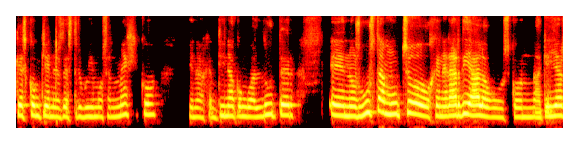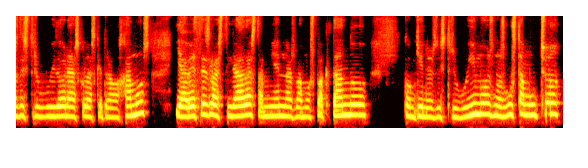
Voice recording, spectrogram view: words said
que es con quienes distribuimos en México en Argentina con Walduter. Eh, nos gusta mucho generar diálogos con aquellas distribuidoras con las que trabajamos y a veces las tiradas también las vamos pactando con quienes distribuimos. Nos gusta mucho,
